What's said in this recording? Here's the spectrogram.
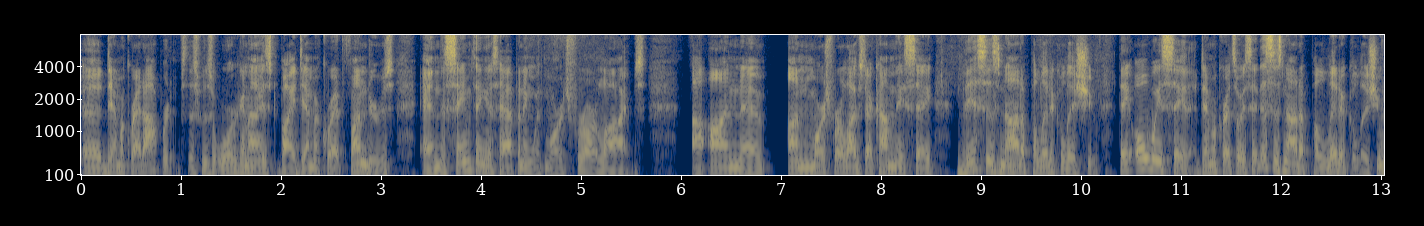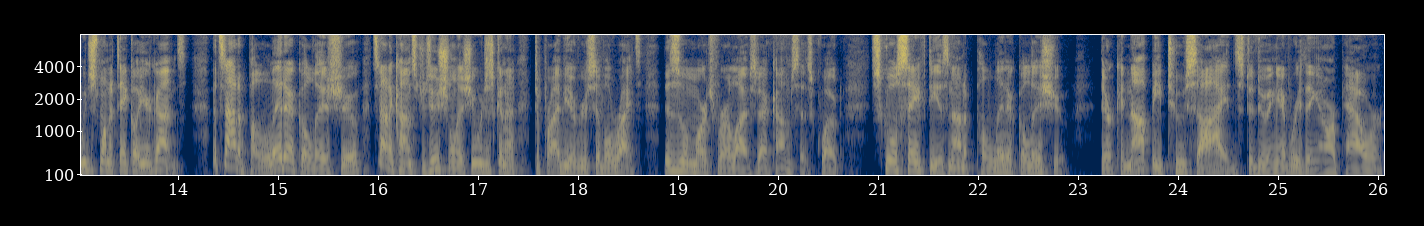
uh, Democrat operatives. This was organized by Democrat funders, and the same thing is happening with March for Our Lives. Uh, on uh, on marchforourlives.com, they say this is not a political issue. They always say that. Democrats always say this is not a political issue. We just want to take all your guns. It's not a political issue. It's not a constitutional issue. We're just going to deprive you of your civil rights. This is what marchforourlives.com says. Quote: School safety is not a political issue. There cannot be two sides to doing everything in our power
